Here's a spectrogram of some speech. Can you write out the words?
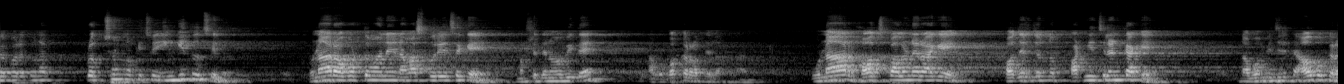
ব্যাপারে তো প্রচ্ছন্ন কিছু ইঙ্গিতও ছিল। ওনার অবর্তমানে নামাজ পড়িয়েছে কে? মসজিদে নবীতে? আবু বকর ওনার হজ পালনের আগে হজের জন্য পাঠিয়েছিলেন কাকে? নবম হিজরিতে আবু বকর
